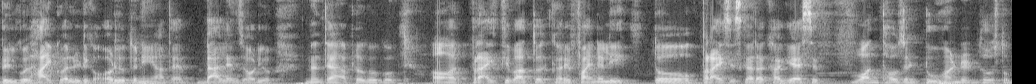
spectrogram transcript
बिल्कुल हाई क्वालिटी का ऑडियो तो नहीं आता है बैलेंस ऑडियो मिलता है आप लोगों को। और प्राइस की बात तो करें फाइनली तो प्राइस इसका रखा गया है सिर्फ़ वन थाउज़ेंड टू हंड्रेड दोस्तों।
